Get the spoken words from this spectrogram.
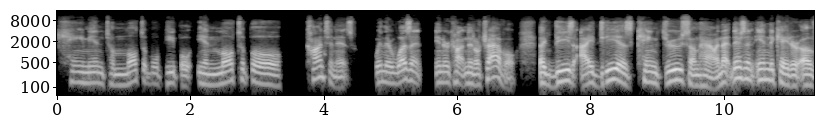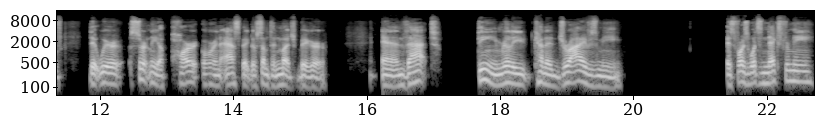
came into multiple people in multiple continents when there wasn't intercontinental travel. Like these ideas came through somehow and that there's an indicator of that we're certainly a part or an aspect of something much bigger. And that theme really kind of drives me. As far as what's next for me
